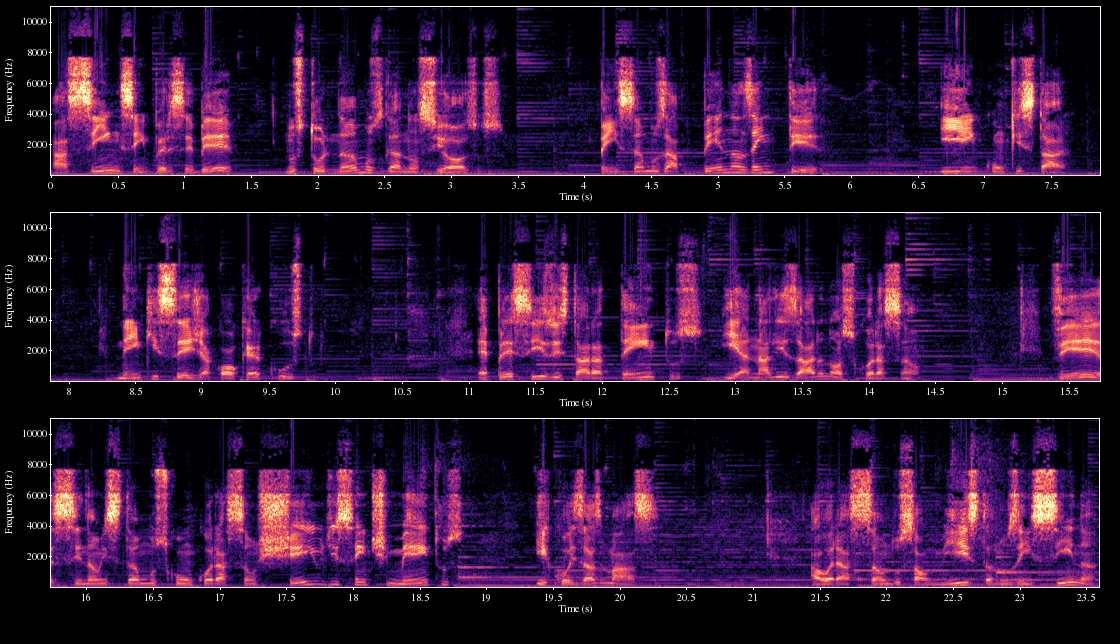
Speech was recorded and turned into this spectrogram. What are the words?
assim, sem perceber, nos tornamos gananciosos. Pensamos apenas em ter e em conquistar, nem que seja a qualquer custo. É preciso estar atentos e analisar o nosso coração ver se não estamos com o coração cheio de sentimentos e coisas más. A oração do salmista nos ensina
